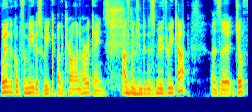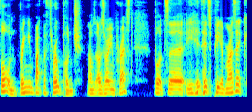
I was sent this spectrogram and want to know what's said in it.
Winning the cup for me this week are the Carolina Hurricanes, as mentioned in the smooth recap. As uh, Joe Thornton bringing back the throat punch, I was, I was very impressed. But uh, he hit, hits Peter Mrazek,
